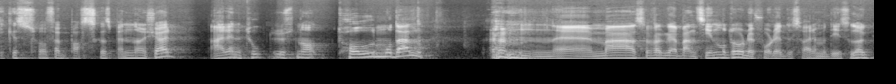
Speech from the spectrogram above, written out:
Ikke så forbaska spennende å kjøre. Det er en 2012-modell med selvfølgelig bensinmotor. Du får det dessverre med diesel òg.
